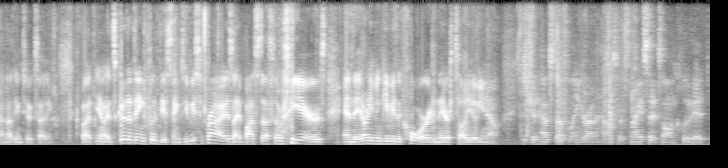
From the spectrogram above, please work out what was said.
Uh, nothing too exciting. But, you know, it's good that they include these things. You'd be surprised. I've bought stuff over the years, and they don't even give you the cord, and they just tell you, you know, you should have stuff laying around the house. So it's nice that it's all included.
